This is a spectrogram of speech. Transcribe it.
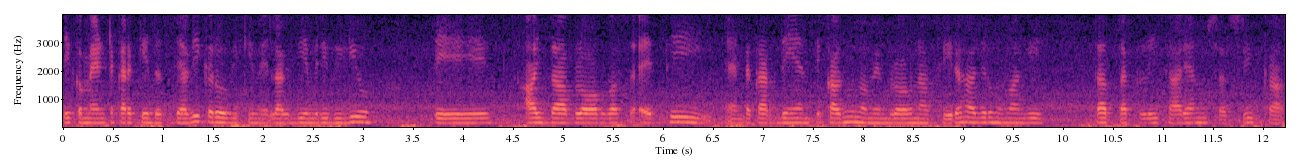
ਤੇ ਕਮੈਂਟ ਕਰਕੇ ਦੱਸਿਆ ਵੀ ਕਰੋ ਵੀ ਕਿਵੇਂ ਲੱਗਦੀ ਹੈ ਮੇਰੀ ਵੀਡੀਓ ਤੇ ਅੱਜ ਦਾ ਵਲੌਗ ਬਸ ਇੱਥੇ ਹੀ ਐਂਡ ਕਰਦੇ ਆਂ ਤੇ ਕੱਲ ਨੂੰ ਨਵੇਂ ਵਲੌਗ ਨਾਲ ਫਿਰ ਹਾਜ਼ਰ ਹੋਵਾਂਗੇ। ਤਦ ਤੱਕ ਲਈ ਸਾਰਿਆਂ ਨੂੰ ਸਤਿ ਸ਼੍ਰੀ ਅਕਾਲ।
